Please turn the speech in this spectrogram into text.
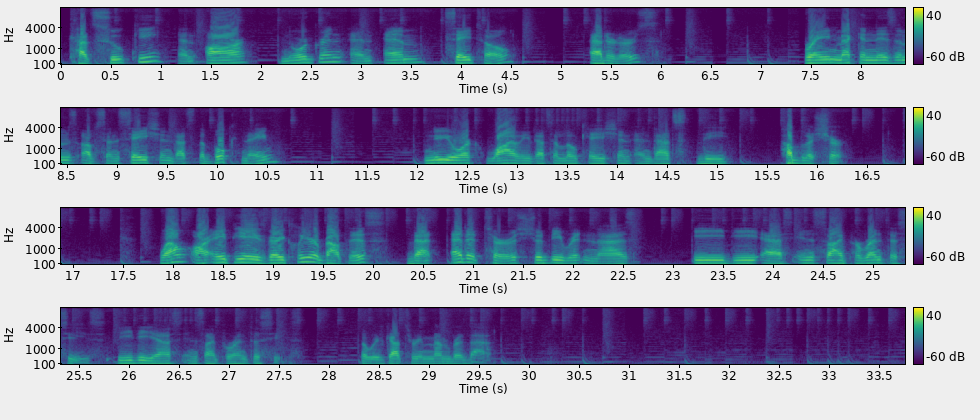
Katsuki, and R, Norgren, and M, Sato, editors. Brain Mechanisms of Sensation, that's the book name. New York, Wiley, that's a location, and that's the publisher. Well, our APA is very clear about this, that editors should be written as EDS inside parentheses, EDS inside parentheses. So we've got to remember that.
